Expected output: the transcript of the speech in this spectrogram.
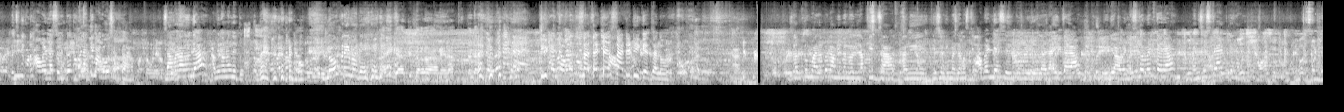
म्हणजे तिकडून आवडलं असेल तर तुम्ही नक्की मागवू शकता. सामान आणून द्या आम्ही बनवून देतो. नो फ्री मध्ये. ठीक आहे सध्या टेस्टसाठी ठीक आहे चलो. जर तुम्हाला पण आम्ही बनवलेला पिझ्झा आणि ही सगळी मजा मस्ती आवडली असेल तर व्हिडिओला लाईक करा. व्हिडिओ आवडल्यास कमेंट करा आणि सबस्क्राईब करा.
